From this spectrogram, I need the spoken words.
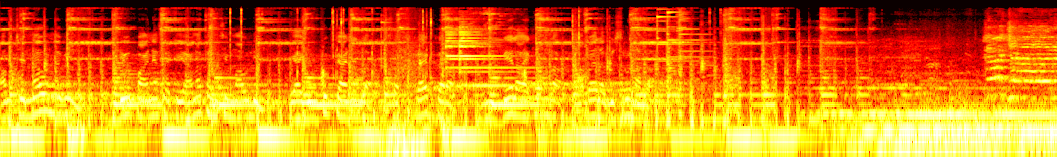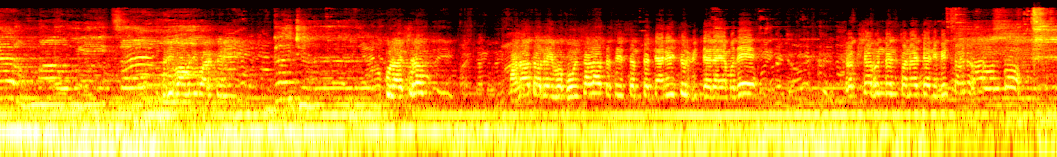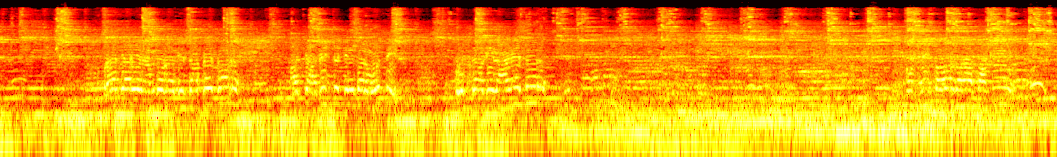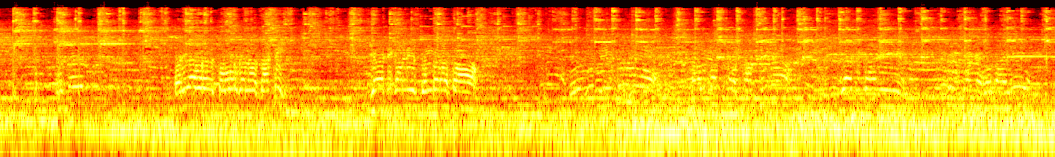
आमचे नवनवीन व्हिडिओ पाहण्यासाठी अनाथांची माऊली या यूट्यूब चॅनलला सबस्क्राईब करा आणि बेल आयकॉनला दाबायला विसरू नका. श्री वारकरी कुलाश्रम अनाथालय व गोशाळा तसेच संत ज्ञानेश्वर विद्यालयामध्ये रक्षाबंधन सणाच्या निमित्तानं प्राचार्य रामदेवराजे चापेकर आजचे अभिष्ट चिंतन मूर्ती कृष्णाजी राणेकर संवर्धनासाठी पर्यावरण संवर्धनासाठी या ठिकाणी सुंदर असा या ठिकाणी होत आहे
